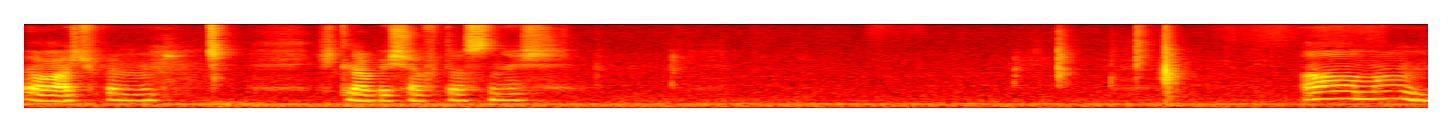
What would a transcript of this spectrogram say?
Ja, ich bin. Ich glaube, ich schaffe das nicht. Oh Mann.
